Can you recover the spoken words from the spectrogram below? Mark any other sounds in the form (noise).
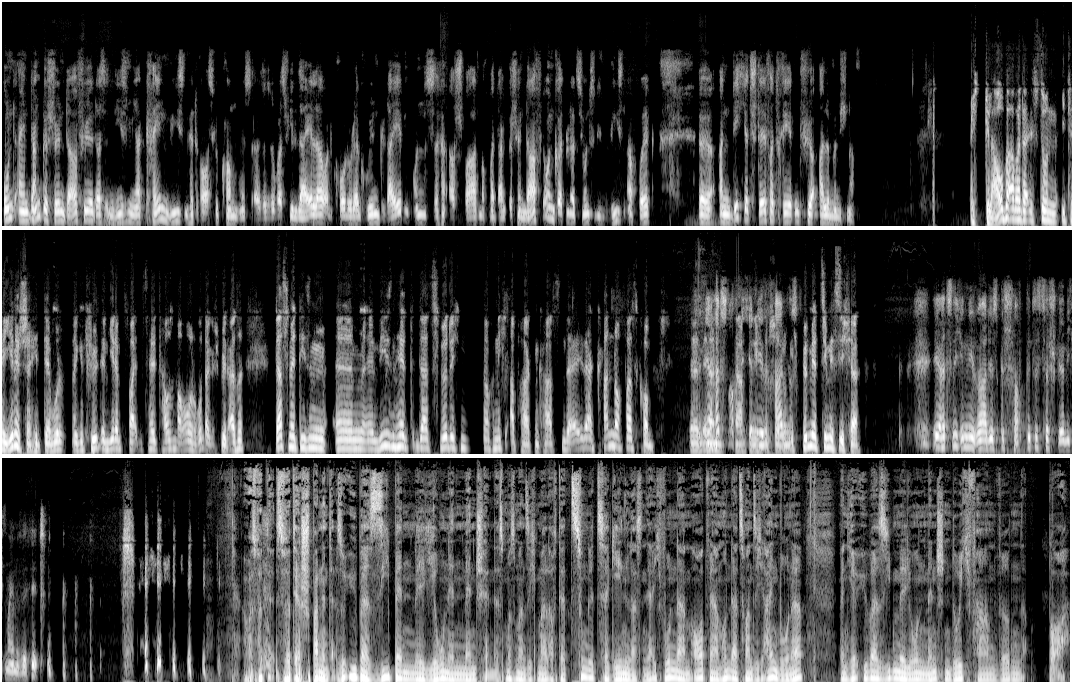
Und ein Dankeschön dafür, dass in diesem Jahr kein Wiesenhit rausgekommen ist. Also sowas wie Laila und Cordula Grün bleiben uns erspart. Nochmal Dankeschön dafür und Gratulation zu diesem Riesenerfolg äh, an dich jetzt stellvertretend für alle Münchner. Ich glaube aber, da ist so ein italienischer Hit, der wurde gefühlt in jedem zweiten Zelt tausendmal hoch und runter gespielt. Also das mit diesem ähm, Wiesenhit, das würde ich noch nicht abhaken, Carsten. Da, da kann noch was kommen. Äh, er hat's noch nicht in die Radius. Ich bin mir ziemlich sicher. Er hat es nicht in die Radios geschafft. Bitte zerstör nicht meine Welt. (laughs) Aber es wird, es wird ja spannend. Also über sieben Millionen Menschen. Das muss man sich mal auf der Zunge zergehen lassen. Ja, ich wohne am Ort, wir haben 120 Einwohner. Wenn hier über sieben Millionen Menschen durchfahren würden, boah,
